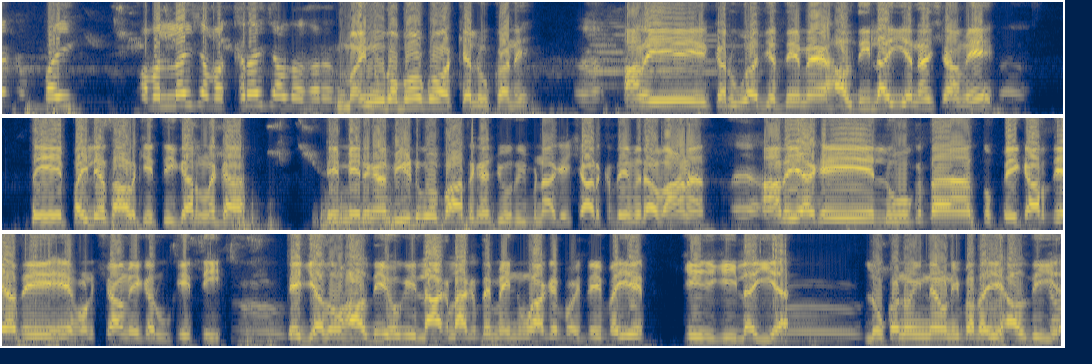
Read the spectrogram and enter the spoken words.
ਇੱਕ ਬਾਈ ਅਵੱਲਾ ਹੀ ਚ ਵੱਖਰਾ ਹੀ ਚੱਲਦਾ ਸਰ? ਮੈਨੂੰ ਤਾਂ ਬਹੁਤ ਕੋ ਆਖਿਆ ਲੋਕਾਂ ਨੇ। ਆਂਦੇ ਕਰੂਗਾ ਜਦੇ ਮੈਂ ਹਲਦੀ ਲਾਈ ਆ ਨਾ ਸ਼ਾਵੇਂ ਤੇ ਪਹਿਲੇ ਸਾਲ ਖੇਤੀ ਕਰਨ ਲੱਗਾ ਤੇ ਮੇਰੀਆਂ ਵੀਡੀਓ ਪਾਤੀਆਂ ਚੋਰੀ ਬਣਾ ਕੇ ਸੜਕ ਤੇ ਮੇਰਾ ਵਾਹਣ। ਆਂਦੇ ਆ ਕਿ ਲੋਕ ਤਾਂ ਧੁੱਪੇ ਕਰਦੇ ਆ ਤੇ ਇਹ ਹੁਣ ਸ਼ਾਵੇਂ ਕਰੂ ਖੇਤੀ। ਤੇ ਜਦੋਂ ਹਲਦੀ ਹੋ ਗਈ ਲੱਖ ਲੱਖ ਤੇ ਮੈਨੂੰ ਆ ਕੇ ਪੁੱਛਦੇ ਬਈ ਇਹ ਚੀਜ਼ ਕੀ ਲਾਈ ਆ? ਲੋਕਾਂ ਨੂੰ ਇੰਨਾ ਨਹੀਂ ਪਤਾ ਇਹ ਹਲਦੀ ਆ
